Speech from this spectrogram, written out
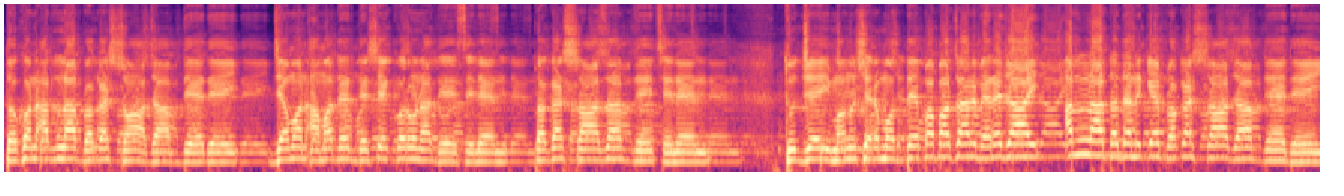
তখন আল্লাহ প্রকাশ্য আজাব দিয়ে দেয়। যেমন আমাদের দেশে করোনা দিয়েছিলেন, প্রকাশ্য আজাব দিয়েছিলেন। তো যেই মানুষের মধ্যে পাপাচার বেড়ে যায়, আল্লাহ তাদেরকে প্রকাশ্য আজাব দিয়ে দেয়।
